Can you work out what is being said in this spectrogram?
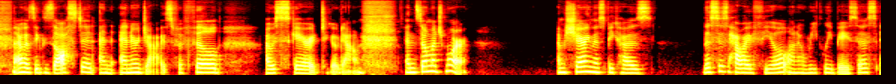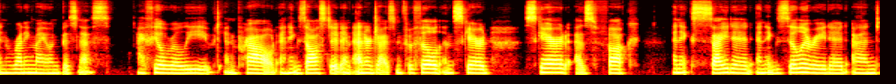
I was exhausted and energized, fulfilled. I was scared to go down, and so much more. I'm sharing this because this is how I feel on a weekly basis in running my own business. I feel relieved and proud and exhausted and energized and fulfilled and scared, scared as fuck, and excited and exhilarated and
